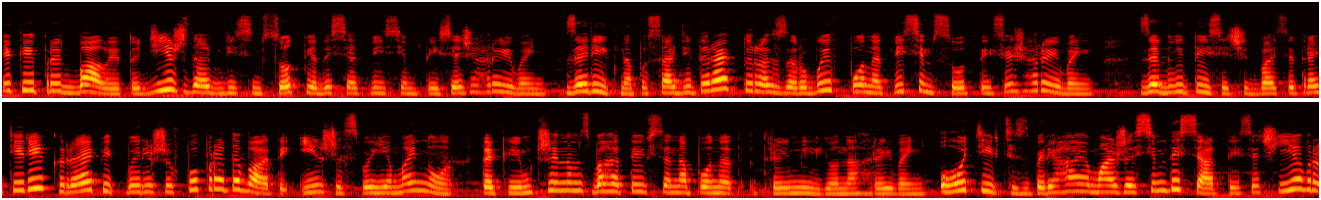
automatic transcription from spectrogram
який придбали тоді ж за 858 тисяч гривень. За рік на посаді директора заробив понад 800 тисяч гривень. За 2023 рік Репік вирішив попродавати інше своє майно. Таким чином збагатився на понад 3 мільйона гривень. У готівці зберігає майже 70 тисяч євро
